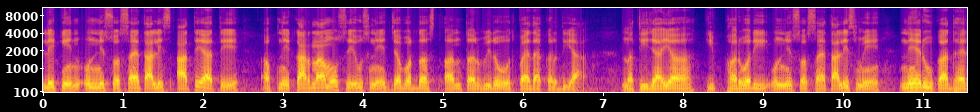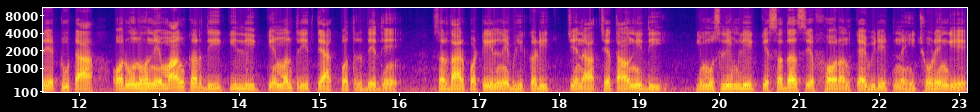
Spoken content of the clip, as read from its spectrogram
लेकिन 1947 आते आते अपने कारनामों से उसने ज़बरदस्त अंतर्विरोध पैदा कर दिया। नतीजा यह कि फरवरी 1947 में नेहरू का धैर्य टूटा और उन्होंने मांग कर दी कि लीग के मंत्री त्यागपत्र दे दें। सरदार पटेल ने भी कड़ी चेतावनी दी कि मुस्लिम लीग के सदस्य फ़ौरन कैबिनेट नहीं छोड़ेंगे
